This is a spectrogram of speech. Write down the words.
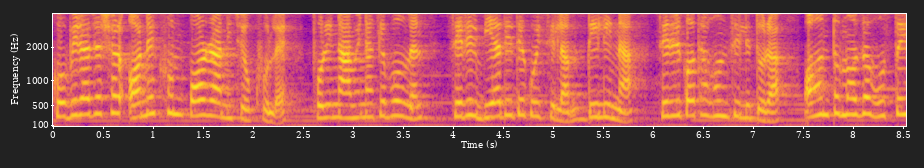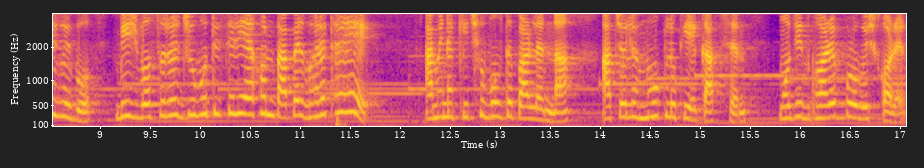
কবিরাজ আসার অনেকক্ষণ পর রানী চোখ খুলে। ফরিনা আমিনাকে বললেন, সেরির বিয়া দিতে কইছিলাম, দিলি না। সেরির কথা শুনছিলি তোরা। অহন্ত মজা বুঝতেই হইব। বিশ বছরের যুবতী সেরি এখন বাপের ঘরে থাহে আমিনা কিছু বলতে পারলেন না, আঁচলে মুখ লুকিয়ে কাঁদছেন। মজিদ ঘরে প্রবেশ করেন।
